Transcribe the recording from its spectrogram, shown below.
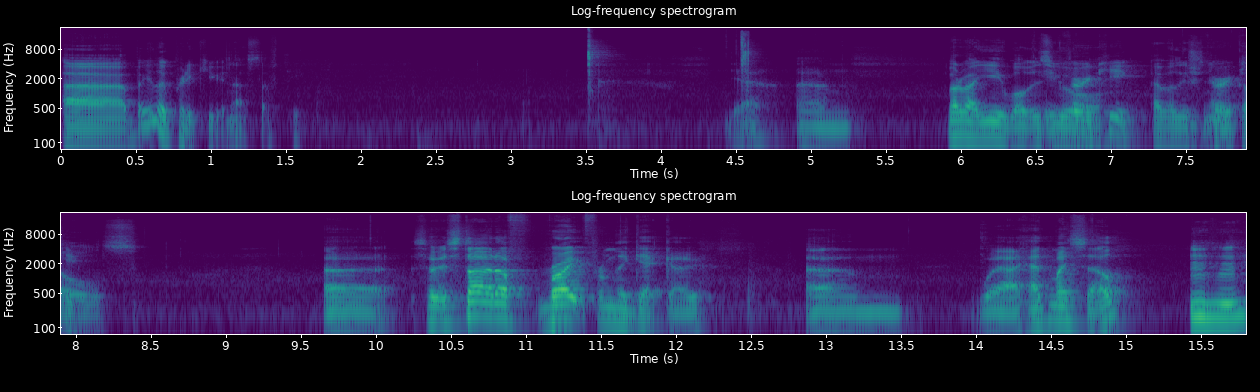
uh, but you look pretty cute in that stuff too. yeah. Um, What about you? What was He's your. Evolutionary goals? uh, so it started off right from the get go, um, where I had my cell Mm-hmm.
